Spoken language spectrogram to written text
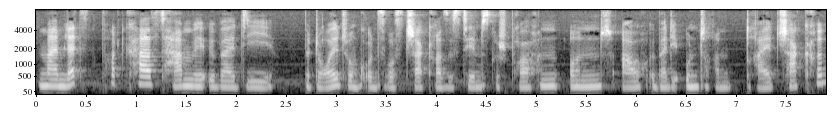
In meinem letzten Podcast haben wir über die Bedeutung unseres Chakrasystems gesprochen und auch über die unteren drei Chakren,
